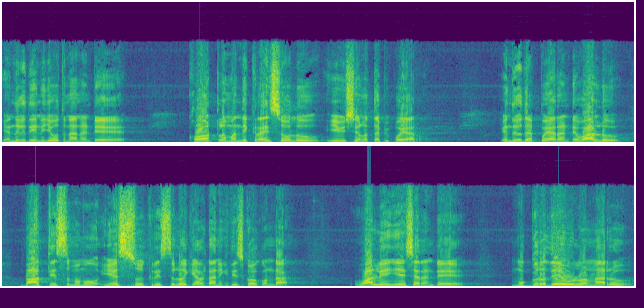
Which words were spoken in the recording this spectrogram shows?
ఎందుకు దీన్ని చెబుతున్నానంటే కోట్ల మంది క్రైస్తవులు ఈ విషయంలో తప్పిపోయారు. ఎందుకు తప్పిపోయారంటే వాళ్ళు బాప్తిస్మము యేసు క్రీస్తులోకి వెళ్ళటానికి తీసుకోకుండా వాళ్ళు ఏం చేశారంటే ముగ్గురు దేవుళ్ళు ఉన్నారు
